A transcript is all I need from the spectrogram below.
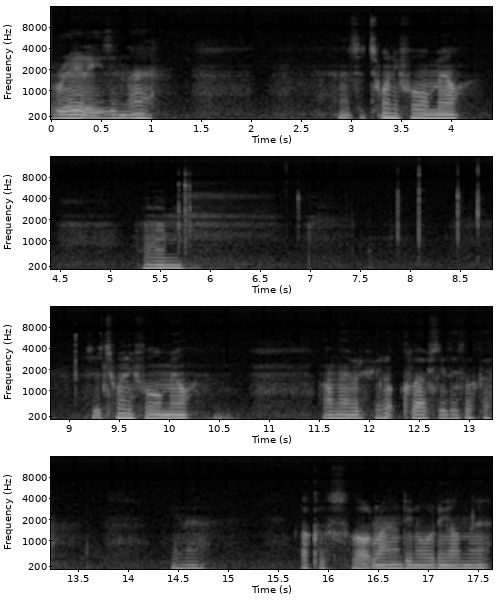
really is in there. And it's a 24 mil. Um, it's a 24 mil on there, but if you look closely, there's like a, you know, like a slight rounding already on there.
